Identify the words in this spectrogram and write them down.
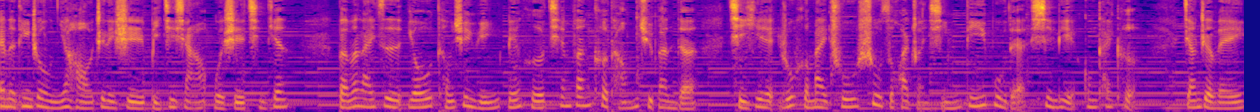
爱的听众，你好，这里是笔记侠，我是晴天。本文来自由腾讯云联合千帆课堂举办的《企业如何迈出数字化转型第一步》的系列公开课，讲者为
